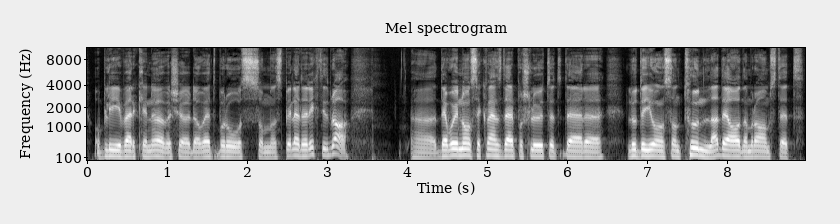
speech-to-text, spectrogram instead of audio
och blir verkligen överkörda av ett Borås som spelade riktigt bra. Uh, det var ju någon sekvens där på slutet där uh, Ludde Johansson tunnlade Adam Ramstedt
